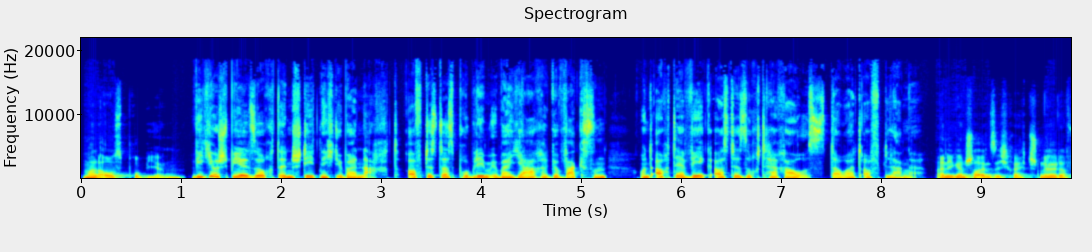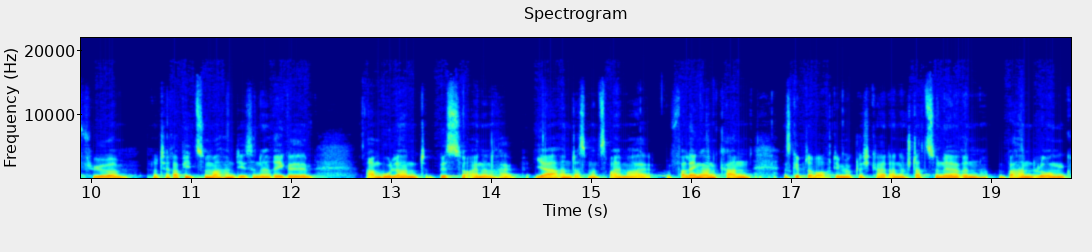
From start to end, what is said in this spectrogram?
mal ausprobieren. Videospielsucht entsteht nicht über Nacht. Oft ist das Problem über Jahre gewachsen und auch der Weg aus der Sucht heraus dauert oft lange. Einige entscheiden sich recht schnell dafür, eine Therapie zu machen. Die ist in der Regel ambulant bis zu eineinhalb Jahren, dass man zweimal verlängern kann. Es gibt aber auch die Möglichkeit einer stationären Behandlung.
